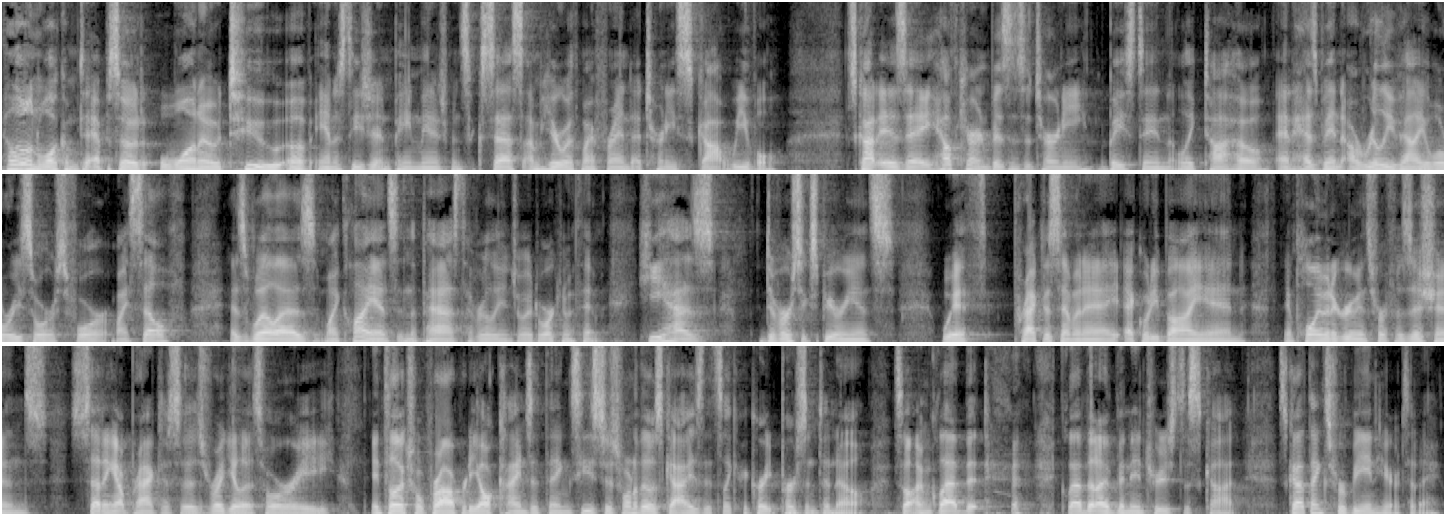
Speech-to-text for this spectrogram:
Hello and welcome to episode 102 of Anesthesia and Pain Management Success. I'm here with my friend, attorney Scott Weavil. Scott is a healthcare and business attorney based in Lake Tahoe and has been a really valuable resource for myself as well as my clients in the past. I've really enjoyed working with him. He has diverse experience with practice M&A, equity buy-in, employment agreements for physicians, setting up practices, regulatory, intellectual property, all kinds of things. He's just one of those guys that's like a great person to know. So I'm glad that glad that I've been introduced to Scott. Scott, thanks for being here today.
